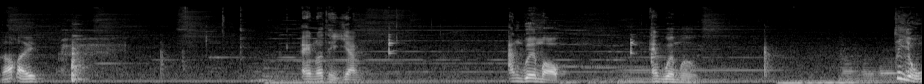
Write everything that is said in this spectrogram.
Rót đi. Em nói thiệt với anh. Anh quê một Em quê mười Thí dụ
